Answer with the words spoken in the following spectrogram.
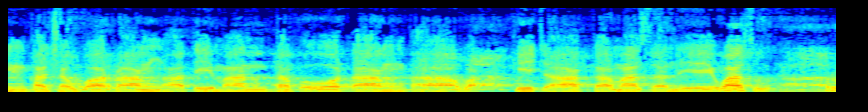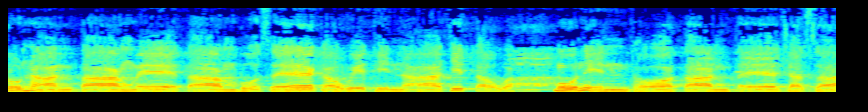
งคชวรังอติมันตโปตังทาวะกิจากกรรมสนีวสุทา รุนันตังเมตามบุเสกวิธินาจิตตวะมุนินโทตันเตชะสา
